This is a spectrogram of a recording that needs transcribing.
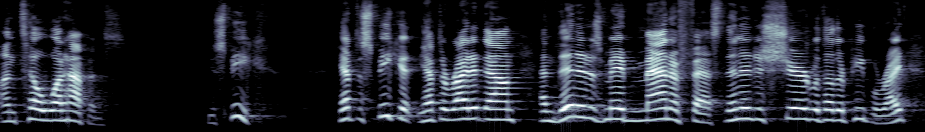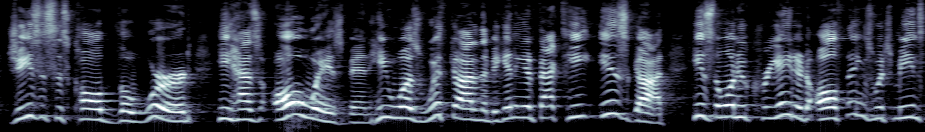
until what happens? You speak. You have to speak it, you have to write it down, and then it is made manifest. Then it is shared with other people, right? Jesus is called the Word. He has always been. He was with God in the beginning. In fact, He is God. He's the one who created all things, which means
